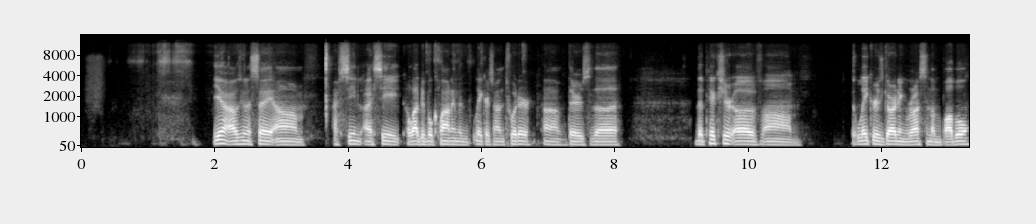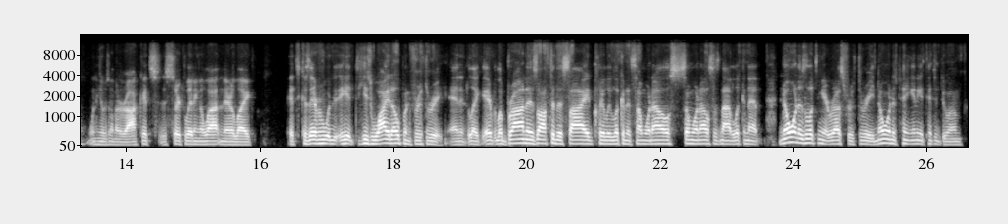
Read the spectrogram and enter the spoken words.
Yeah, I was gonna say. Um, I've seen. I see a lot of people clowning the Lakers on Twitter. Um, there's the the picture of um the Lakers guarding Russ in the bubble when he was on the Rockets is circulating a lot, and they're like, it's because everyone he, he's wide open for three, and it, like ev- LeBron is off to the side, clearly looking at someone else. Someone else is not looking at. No one is looking at Russ for three. No one is paying any attention to him.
